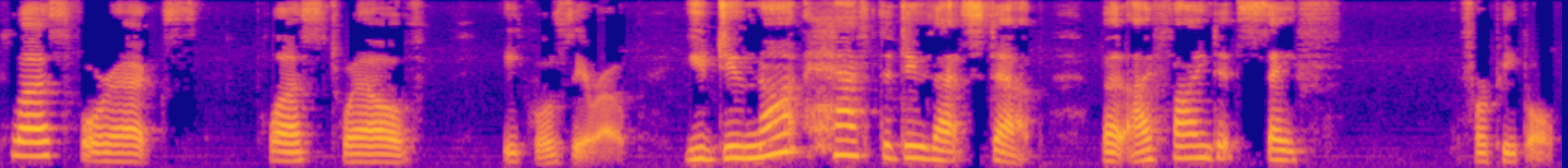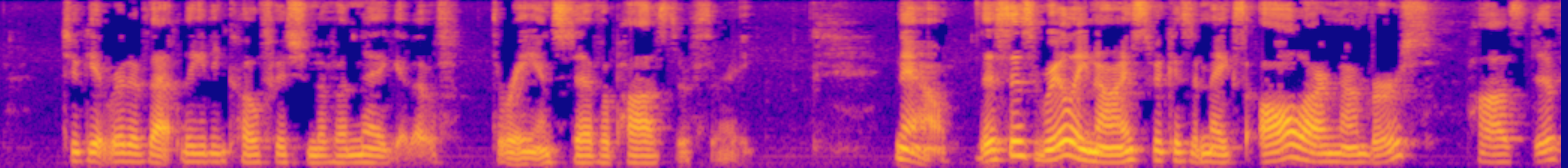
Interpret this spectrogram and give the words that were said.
plus 4x plus 12 equals 0. You do not have to do that step, but I find it safe for people to get rid of that leading coefficient of a negative 3 instead of a positive 3. Now, this is really nice because it makes all our numbers positive.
